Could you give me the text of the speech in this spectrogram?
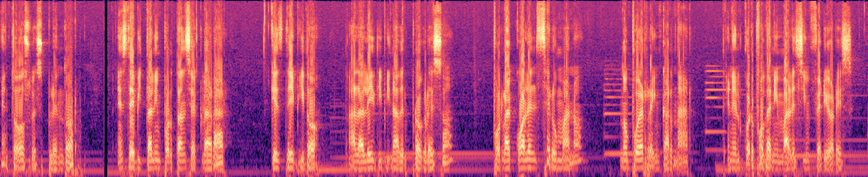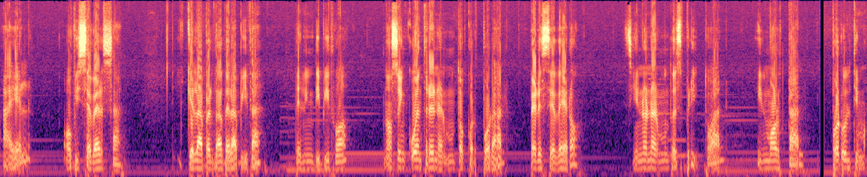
en todo su esplendor. Es de vital importancia aclarar que es debido a la ley divina del progreso por la cual el ser humano no puede reencarnar en el cuerpo de animales inferiores a él o viceversa y que la verdadera vida del individuo no se encuentra en el mundo corporal perecedero, sino en el mundo espiritual inmortal. Por último,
